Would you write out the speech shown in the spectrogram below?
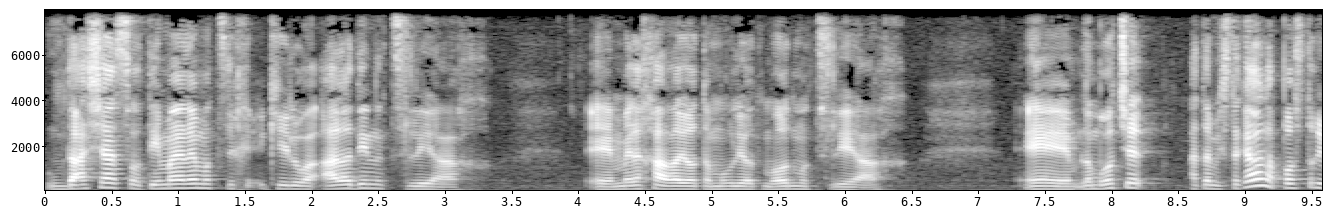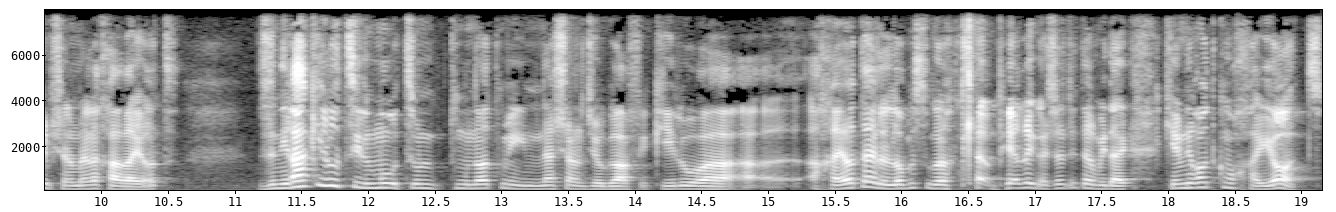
עובדה שהסרטים האלה מצליחים, כאילו, אלאדין הצליח, מלך האריות אמור להיות מאוד מצליח. אה, למרות שאתה מסתכל על הפוסטרים של מלך האריות, זה נראה כאילו צילמו תמונות מ-National Geographic, כאילו החיות האלה לא מסוגלות להביע רגשות יותר מדי, כי הן נראות כמו חיות.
